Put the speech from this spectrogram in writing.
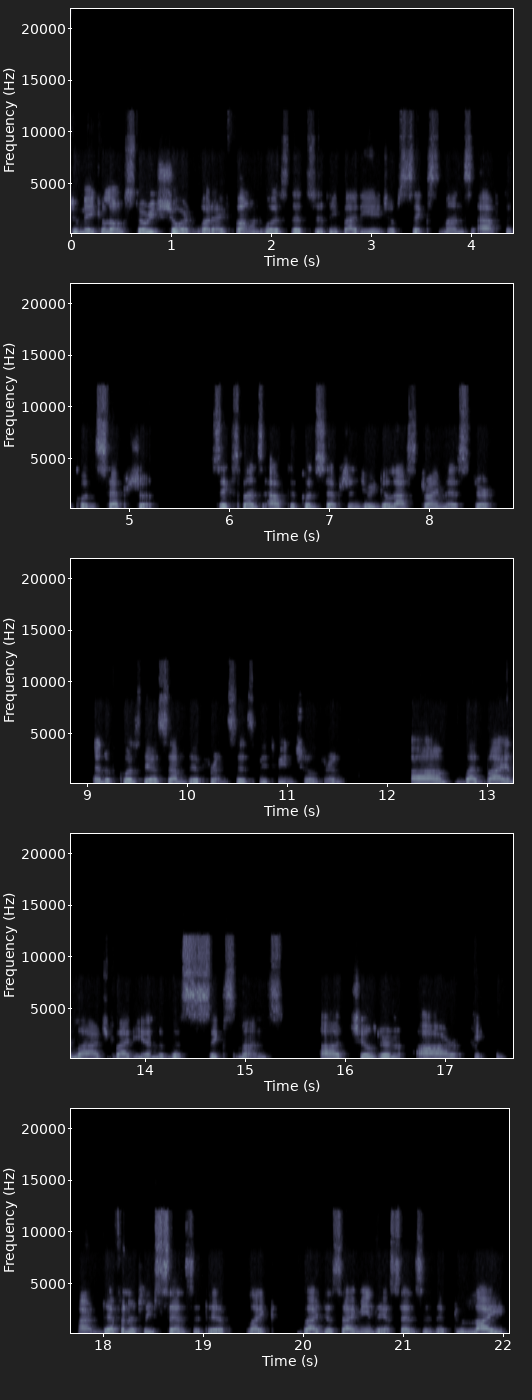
to make a long story short, what I found was that certainly by the age of six months after conception, six months after conception during the last trimester, and of course there are some differences between children, um, but by and large, by the end of the six months, uh, children are are definitely sensitive. Like by this, I mean they are sensitive to light,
